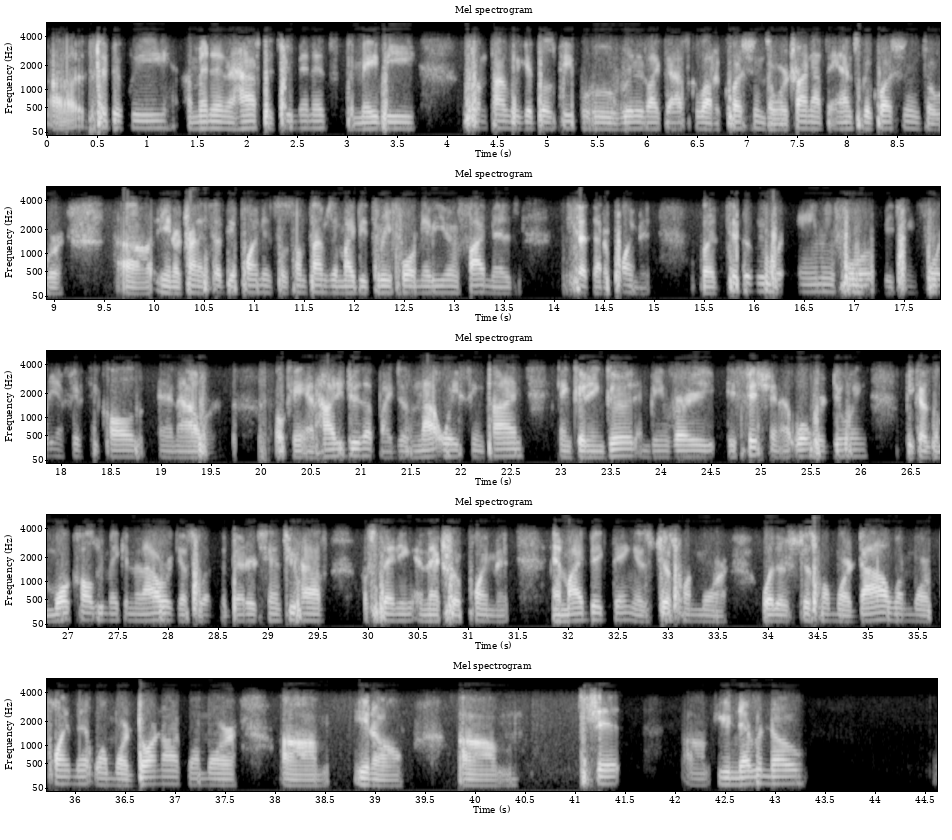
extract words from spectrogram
uh, typically a minute and a half to two minutes to maybe sometimes we get those people who really like to ask a lot of questions and we're trying not to answer the questions or we're uh you know trying to set the appointment so sometimes it might be three four maybe even five minutes to set that appointment but typically we're aiming for between 40 and 50 calls an hour okay and how do you do that by just not wasting time and getting good and being very efficient at what we're doing because the more calls we make in an hour, guess what? The better chance you have of setting an extra appointment. And my big thing is just one more. Whether it's just one more dial, one more appointment, one more door knock, one more, um, you know, um, sit. Um, you never know.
